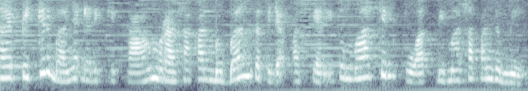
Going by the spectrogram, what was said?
saya pikir banyak dari kita merasakan beban ketidakpastian itu makin kuat di masa pandemi.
